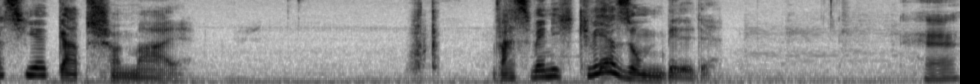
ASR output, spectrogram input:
das hier gab's schon mal. Was, wenn ich Quersummen bilde? Hä?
